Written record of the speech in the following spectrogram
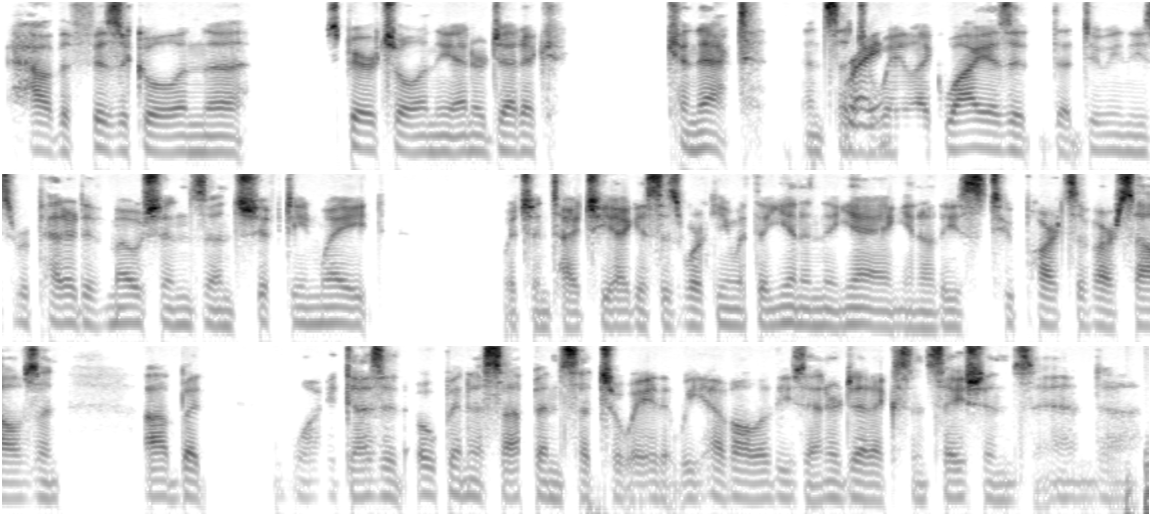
how the physical and the spiritual and the energetic connect in such right. a way. Like, why is it that doing these repetitive motions and shifting weight, which in Tai Chi, I guess, is working with the yin and the yang, you know, these two parts of ourselves. And, uh, but why does it open us up in such a way that we have all of these energetic sensations and, uh,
